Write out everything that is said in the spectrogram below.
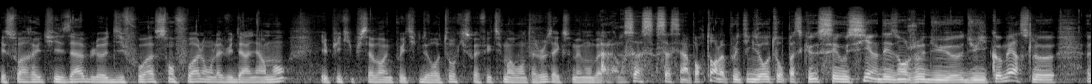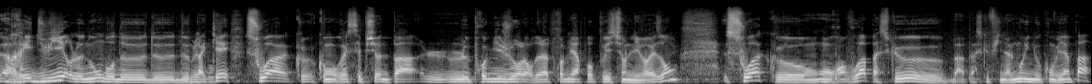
et soit réutilisable 10 fois, 100 fois, là on l'a vu dernièrement, et puis qu'il puisse avoir une politique de retour qui soit effectivement avantageuse avec ce même emballage. Alors ça, ça c'est important, la politique de retour, parce que c'est aussi un des enjeux du, euh, e-commerce, le euh, réduire le nombre de, paquets, soit qu'on ne réceptionne pas le premier jour lors de la première proposition de livraison, soit qu'on renvoie parce que, euh, bah, parce que finalement il ne nous convient pas.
